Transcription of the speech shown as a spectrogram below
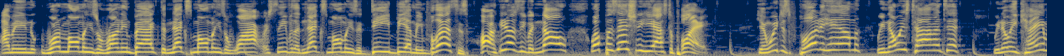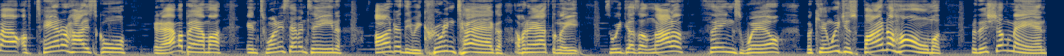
I mean, one moment he's a running back, the next moment he's a wide receiver, the next moment he's a DB. I mean, bless his heart. He doesn't even know what position he has to play. Can we just put him? We know he's talented. We know he came out of Tanner High School in Alabama in 2017 under the recruiting tag of an athlete. So he does a lot of things well, but can we just find a home for this young man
